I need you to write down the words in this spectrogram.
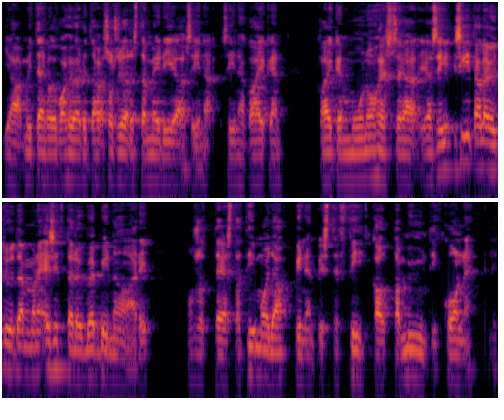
ja miten voi hyödyntää sosiaalista mediaa siinä, siinä kaiken, kaiken muun ohessa. Ja, ja siitä löytyy tämmöinen esittelywebinaari, osoitteesta timojappinen.fi kautta myyntikone, eli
